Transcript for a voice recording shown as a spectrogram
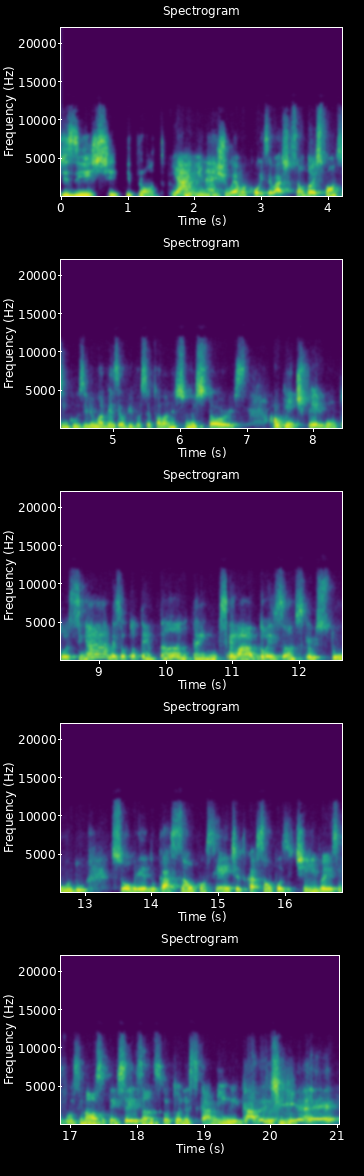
desiste e pronto. E aí, né, Ju, é uma coisa, eu acho que são dois pontos, inclusive uma vez eu vi você falando isso no Stories. Alguém te perguntou assim: ah, mas eu estou tentando, tem, sei lá, dois anos que eu estudo sobre educação consciente, educação positiva. Aí você falou assim: nossa, tem seis anos que eu estou nesse caminho e cada dia é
